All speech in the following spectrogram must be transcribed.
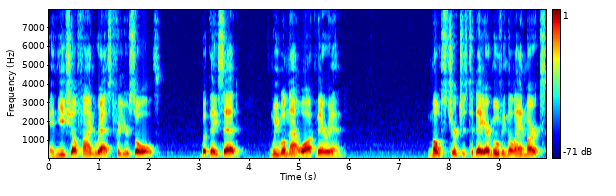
and ye shall find rest for your souls. But they said, We will not walk therein. Most churches today are moving the landmarks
